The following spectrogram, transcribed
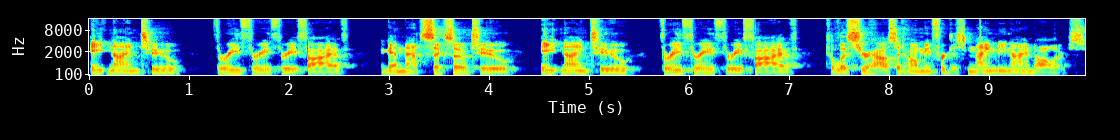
892 3335. Again, that's 602 892 3335 to list your house at Homie for just $99.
